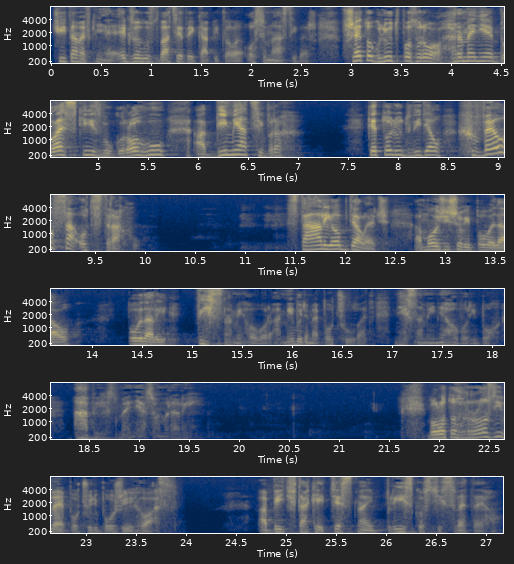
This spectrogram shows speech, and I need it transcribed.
Čítame v knihe Exodus 20. kapitole, 18. verš. Všetok ľud pozoroval hrmenie, blesky, zvuk rohu a dymiaci vrch. Keď to ľud videl, chvel sa od strachu. Stáli obďaleč a Mojžišovi povedal, povedali, ty s nami hovor a my budeme počúvať. Nech sa mi nehovorí Boh aby sme nezomreli. Bolo to hrozivé počuť Boží hlas a byť v takej tesnej blízkosti svetého.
